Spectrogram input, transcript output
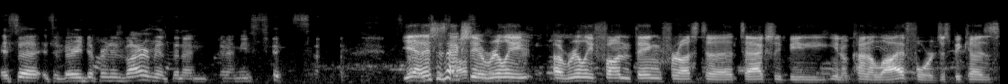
it's a it's a very different environment than I'm than I'm used to. So. Yeah, this is actually a really a really fun thing for us to to actually be you know kind of live for, just because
